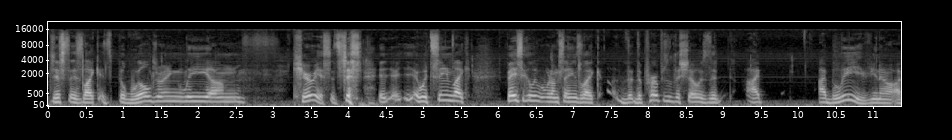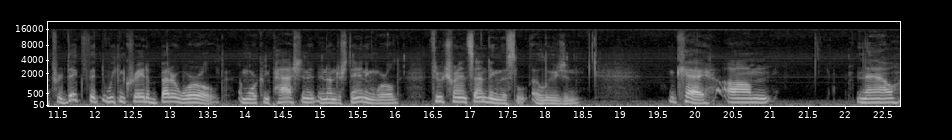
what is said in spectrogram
just is like it's bewilderingly um, curious. It's just, it, it, would seem like basically what I'm saying is like the, the purpose of the show is that I, I believe, you know, I predict that we can create a better world, a more compassionate and understanding world through transcending this illusion. Okay. Um, now,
